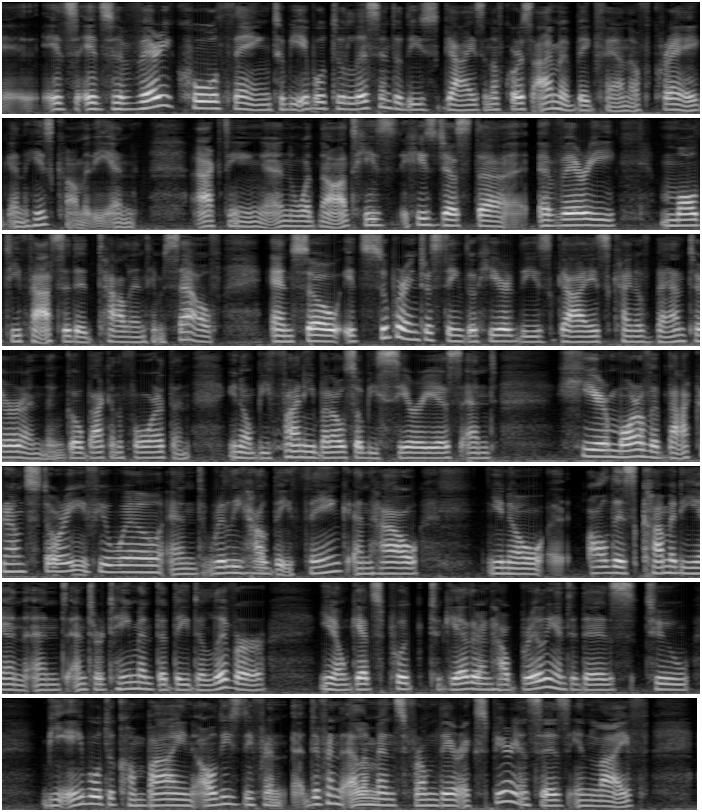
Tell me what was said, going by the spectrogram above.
it's it's a very cool thing to be able to listen to these guys. And of course I'm a big fan of Craig and his comedy and acting and whatnot. He's he's just a, a very multifaceted talent himself. And so it's super interesting to hear these guys kind of banter and, and go back and forth and, you know, be funny, but also be serious and hear more of a background story, if you will, and really how they think and how, you know, all this comedy and, and entertainment that they deliver you know, gets put together and how brilliant it is to be able to combine all these different different elements from their experiences in life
